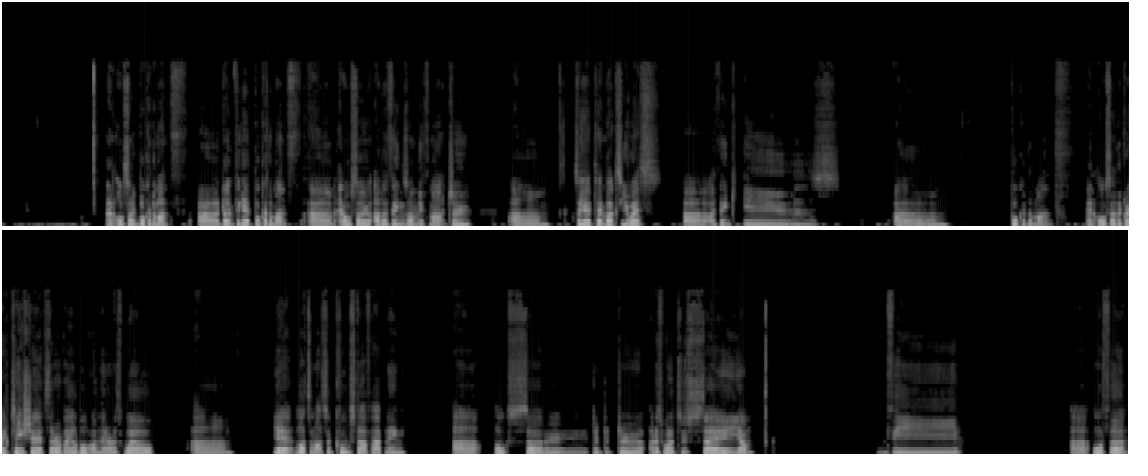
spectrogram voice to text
And also Book of the Month. Uh, don't forget Book of the Month, um, and also other things on MythMart too. Um, so yeah, 10 bucks US, uh, I think is, um, book of the month and also the great t-shirts that are available on there as well. Um, yeah, lots and lots of cool stuff happening. Uh, also, I just wanted to say, um, the, uh, author,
